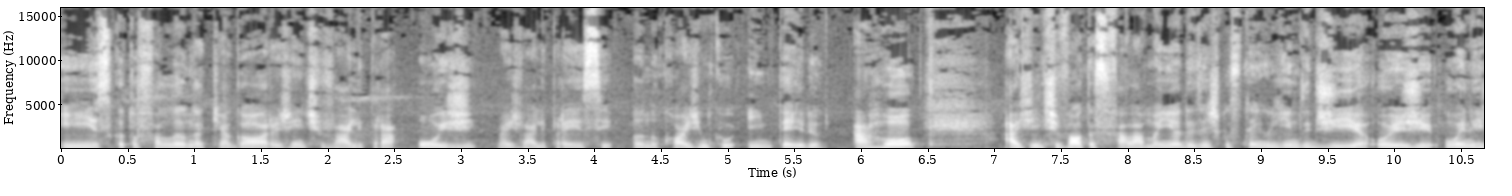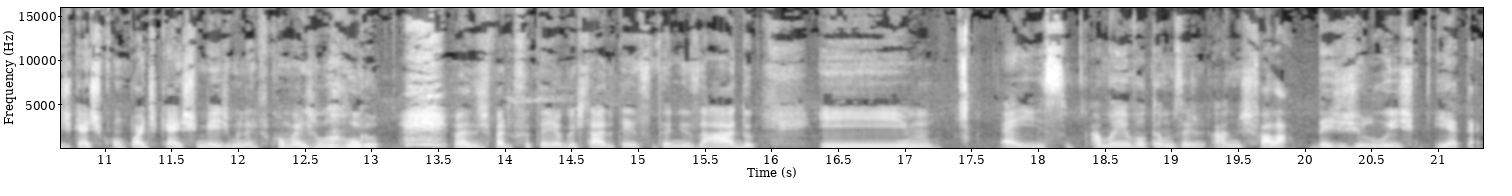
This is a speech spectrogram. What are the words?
e isso que eu tô falando aqui agora, gente, vale para hoje, mas vale para esse ano cósmico inteiro. Arro! A gente volta a se falar amanhã. Eu desejo que você tenha um lindo dia. Hoje o Energicast ficou um podcast mesmo, né? Ficou mais longo. Mas espero que você tenha gostado, tenha sintonizado. E é isso. Amanhã voltamos a nos falar. Beijos de luz e até.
